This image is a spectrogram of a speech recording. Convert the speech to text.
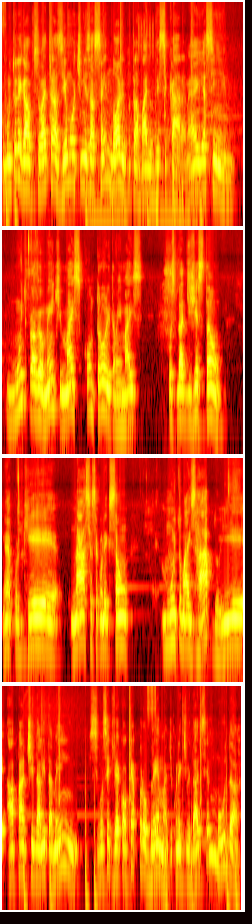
Muito legal, porque você vai trazer uma otimização enorme para o trabalho desse cara, né? E assim, muito provavelmente mais controle também, mais possibilidade de gestão, né? Porque nasce essa conexão muito mais rápido e a partir dali também, se você tiver qualquer problema de conectividade, você muda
